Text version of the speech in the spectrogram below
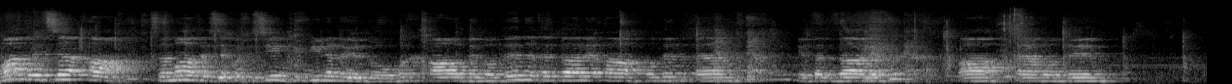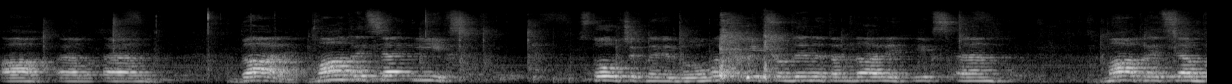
Матриця А. Це матриця коефіцієнтів біля невідомих. А1,1 і так далі, А1Н і так далі. АМ1, АМН. Далі. Матриця Х. Стовпчик невідомих, Х1 і так далі, XN. Матриця Б.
